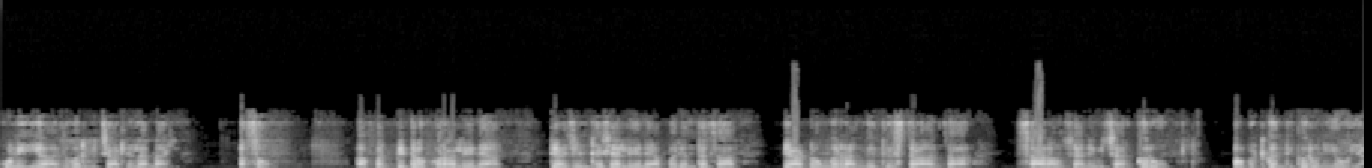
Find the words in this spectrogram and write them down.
कुणीही आजवर विचारलेला नाही. असो, आपण पितळखोरा लेण्या ते अजिंठ्याच्या लेण्यापर्यंतचा या डोंगररांगेतील स्थळांचा सारांशाने विचार करू व भटकंती करून येऊया.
